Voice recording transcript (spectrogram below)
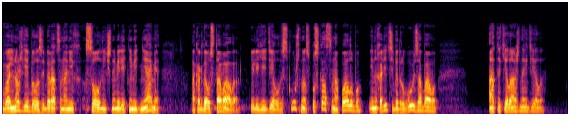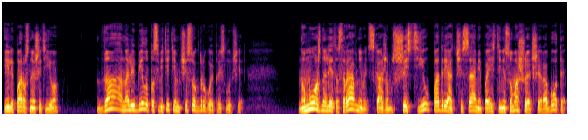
Вольно ж ей было забираться на них солнечными летними днями, а когда уставала или ей делалось скучно, спускался на палубу и находить себе другую забаву. А такелажное дело или парусное шитье. Да, она любила посвятить им часок-другой при случае. Но можно ли это сравнивать, скажем, с шестью подряд часами поистине сумасшедшей работы,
